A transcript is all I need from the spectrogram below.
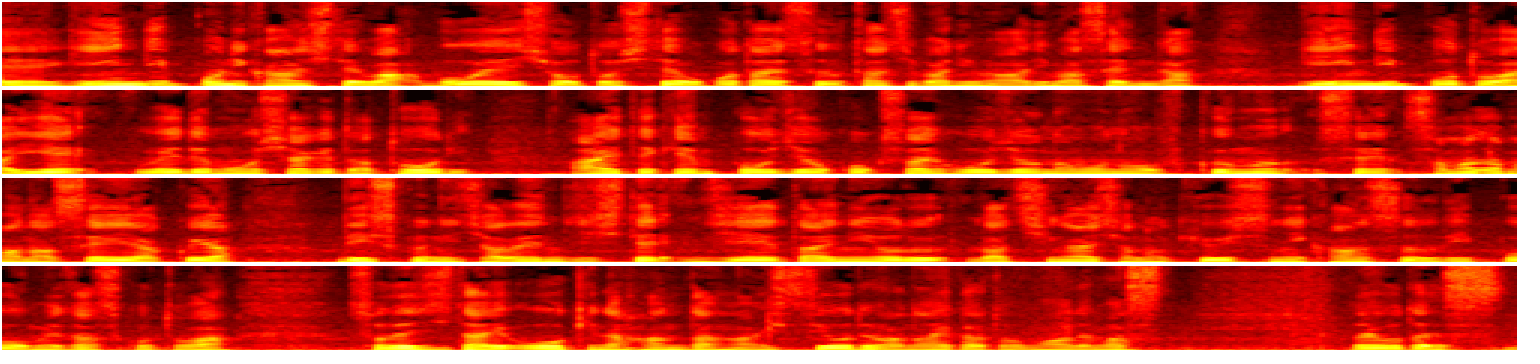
え、議員立法に関しては防衛省としてお答えする立場にはありませんが、議員立法とはいえ、上で申し上げた通り、あえて憲法上、国際法上のものを含むさまざまな制約やリスクにチャレンジして自衛隊による拉致被害者の救出に関する立法を目指すことは、それ自体大きな判断が必要ではないかと思われます。ということです。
